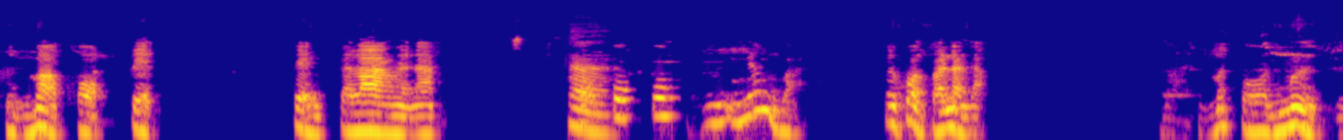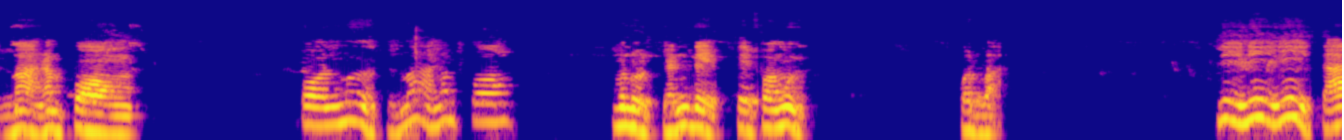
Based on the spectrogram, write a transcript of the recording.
ขึ้นมาขอบเป็ด เป็นตารางน่ะนะค่ะปุ๊กปุ๊กมีอิหยังบาดในความฝันนั่นล่ะบาดนี่มันปอนมือขึ้นมาน้ำปองปอนมือขึ้นมาน้ำปอง มนุษย์เห็นเด็กใส่ฝ่ามือคนว่านี่นี่นี่ตา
